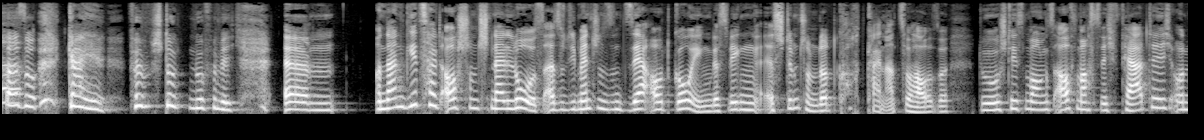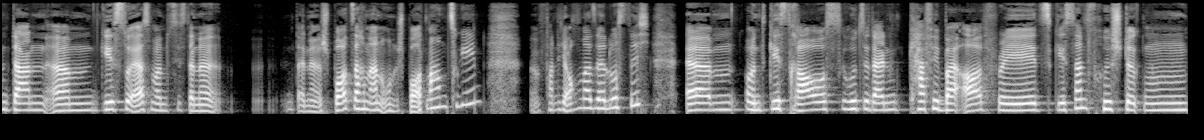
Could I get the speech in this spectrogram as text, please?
war so geil, fünf Stunden nur für mich. Ähm, und dann geht's halt auch schon schnell los. Also die Menschen sind sehr outgoing. Deswegen, es stimmt schon, dort kocht keiner zu Hause. Du stehst morgens auf, machst dich fertig und dann ähm, gehst du erstmal, du ziehst deine, deine Sportsachen an, ohne Sport machen zu gehen. Fand ich auch immer sehr lustig. Ähm, und gehst raus, holst dir deinen Kaffee bei Alfreds, gehst dann frühstücken,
